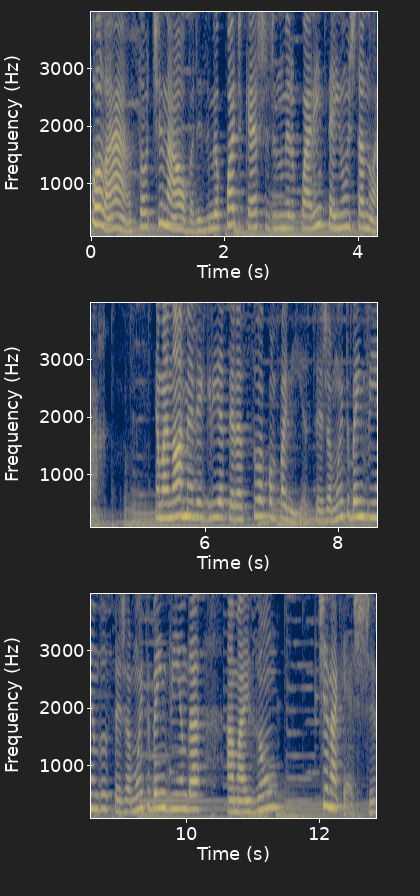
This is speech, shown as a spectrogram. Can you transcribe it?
Olá, sou Tina Álvares e meu podcast de número 41 está no ar. É uma enorme alegria ter a sua companhia. Seja muito bem-vindo, seja muito bem-vinda a mais um TinaCast.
